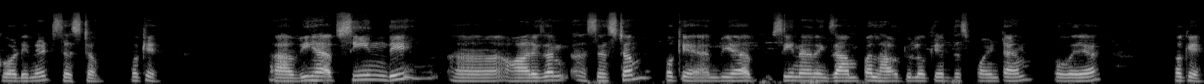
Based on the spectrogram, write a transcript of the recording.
coordinate system. Okay. Uh, we have seen the horizon uh, system. Okay. And we have seen an example how to locate this point M over here. Okay.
